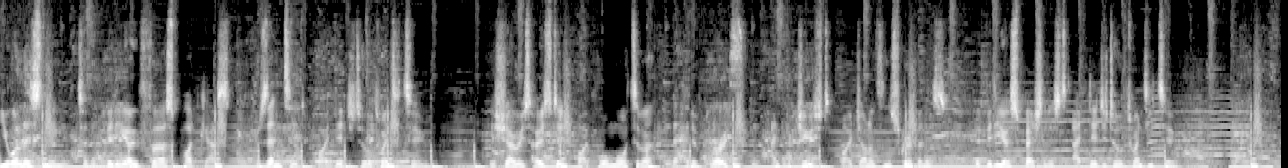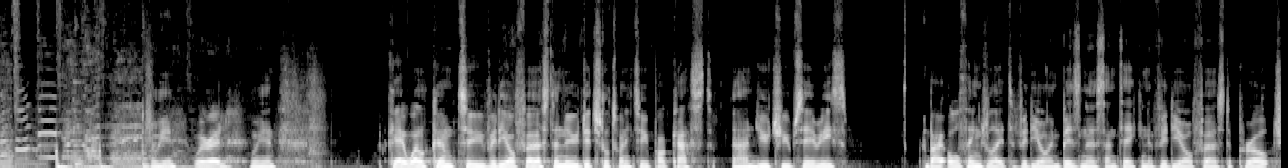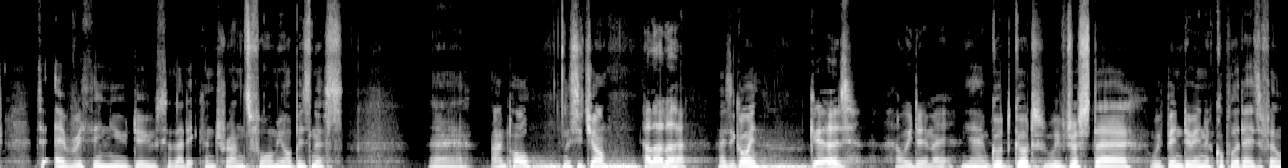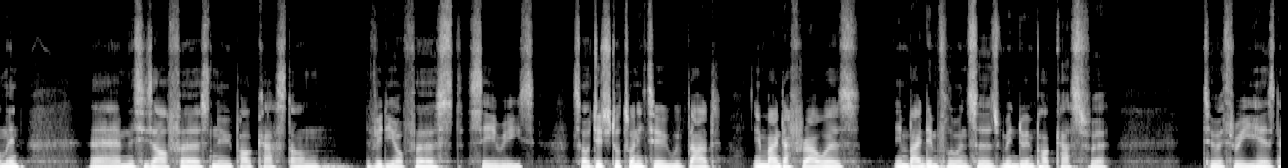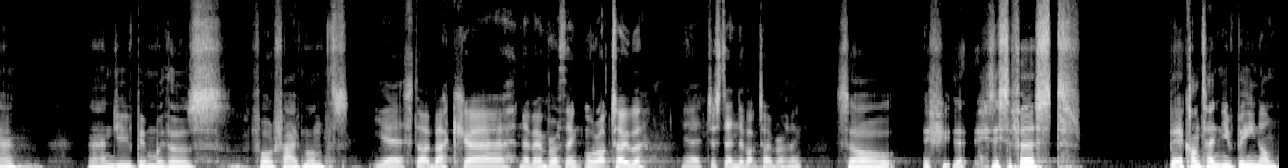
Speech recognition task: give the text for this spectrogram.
You are listening to the Video First podcast presented by Digital 22. The show is hosted by Paul Mortimer, the head of growth, and produced by Jonathan Scribbins, the video specialist at Digital 22. Are we in? We're in. We're in. Okay, welcome to Video First, a new Digital 22 podcast and YouTube series about all things related to video in business and taking a video first approach to everything you do so that it can transform your business. Uh, I'm Paul. This is John. Hello there. How's it going? Good. How are we doing, mate? Yeah, good, good. We've just uh, we've been doing a couple of days of filming. Um, this is our first new podcast on the Video First series. So Digital 22, we've had Inbound After Hours, Inbound Influencers. We've been doing podcasts for two or three years now, and you've been with us four or five months. Yeah, started back uh, November, I think, or October. Yeah, just end of October, I think. So, if you, is this the first bit of content you've been on?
